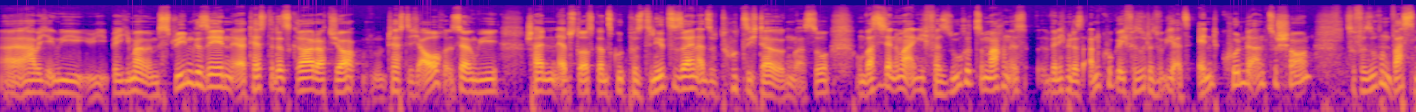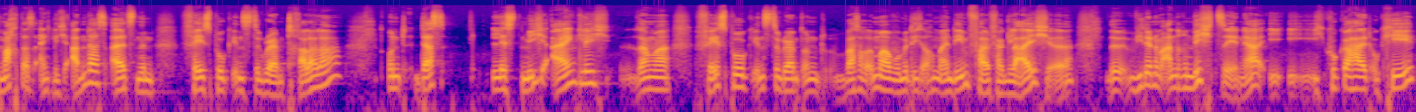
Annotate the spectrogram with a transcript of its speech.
äh, habe ich irgendwie bei jemandem im Stream gesehen, er testet es gerade, dachte, ja, teste ich auch, ist ja irgendwie, scheint in App Stores ganz gut positioniert zu sein, also tut sich da irgendwas so. Und was ich dann immer eigentlich versuche zu machen, ist, wenn ich mir das angucke, ich versuche das wirklich als Endkunde anzuschauen, zu versuchen, was macht das eigentlich anders als einen Facebook, Instagram, Tralala. Und das lässt mich eigentlich, sagen wir, Facebook, Instagram und was auch immer, womit ich auch immer in dem Fall vergleiche, äh, wieder in einem anderen Licht sehen. Ja? Ich, ich, gucke halt, okay,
